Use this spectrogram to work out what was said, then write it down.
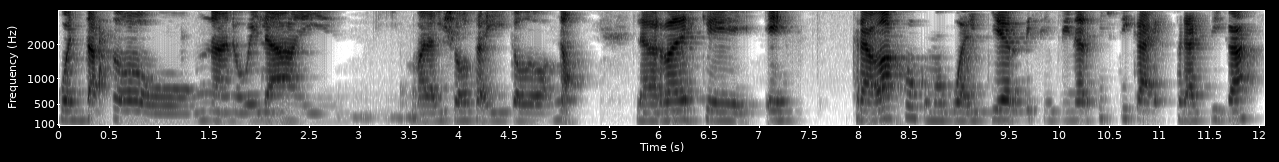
cuentazo o una novela maravillosa y todo. No, la verdad es que es trabajo como cualquier disciplina artística, es práctica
